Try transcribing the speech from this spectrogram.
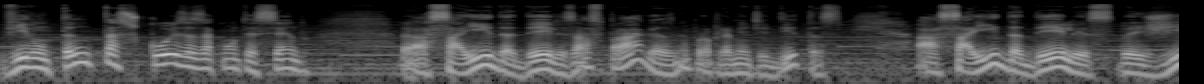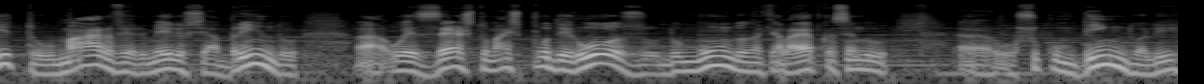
viram tantas coisas acontecendo a saída deles, as pragas né, propriamente ditas, a saída deles do Egito, o mar vermelho se abrindo, o exército mais poderoso do mundo naquela época sendo uh, sucumbindo ali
